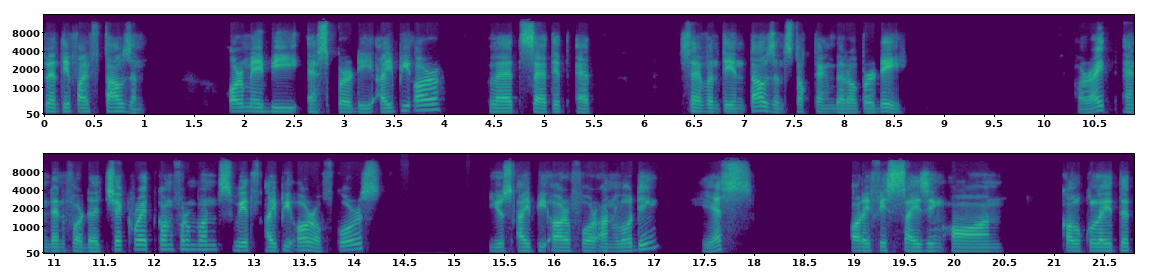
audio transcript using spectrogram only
25,000. Or maybe as per the IPR, let's set it at 17,000 stock tank barrel per day. All right, and then for the check rate conformance with IPR, of course, use IPR for unloading, yes. Orifice sizing on calculated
